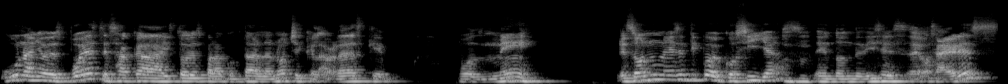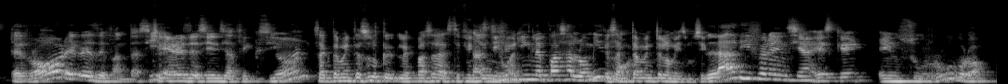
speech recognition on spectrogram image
Un año después te saca historias para contar la noche, que la verdad es que, pues me. Son ese tipo de cosillas en donde dices, eh, o sea, eres terror, eres de fantasía, eres de ciencia ficción. Exactamente, eso es lo que le pasa a Stephen King. A Stephen King le pasa lo mismo. Exactamente lo mismo, sí. La diferencia es que en su rubro,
